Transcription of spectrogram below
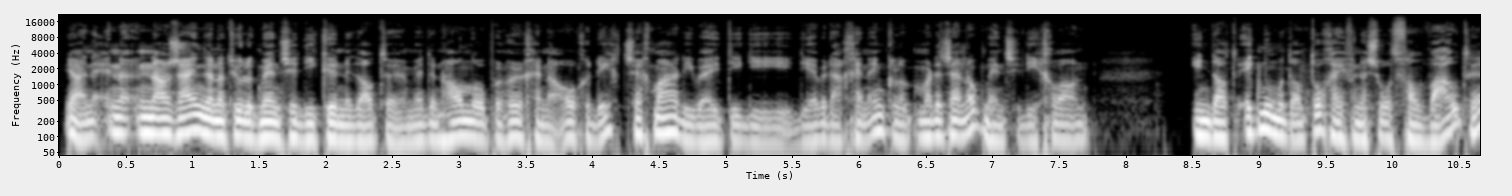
Ja, en, nou zijn er natuurlijk mensen die kunnen dat eh, met hun handen op hun rug en de ogen dicht, zeg maar. Die, weet, die, die, die hebben daar geen enkele... Maar er zijn ook mensen die gewoon in dat, ik noem het dan toch even een soort van woud, hè?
